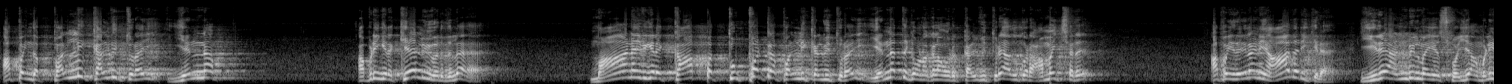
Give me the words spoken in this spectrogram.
அப்ப இந்த பள்ளி கல்வித்துறை என்ன அப்படிங்கிற கேள்வி வருதுல மாணவிகளை காப்ப துப்பற்ற பள்ளி கல்வித்துறை என்னத்துக்கு உனக்கெல்லாம் ஒரு கல்வித்துறை? அதுக்கு ஒரு அமைச்சர். அப்ப இதையெல்லாம் நீ ஆதரிக்கிற. இதே அன்பில் மைய சொய்யாமலி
